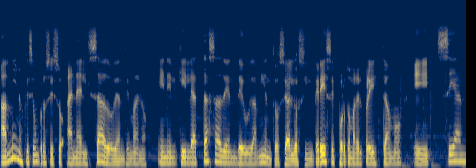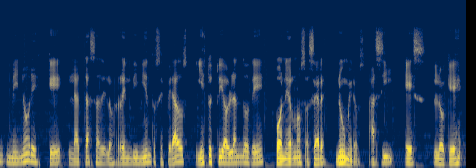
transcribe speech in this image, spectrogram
a menos que sea un proceso analizado de antemano en el que la tasa de endeudamiento, o sea, los intereses por tomar el préstamo, eh, sean menores que la tasa de los rendimientos esperados, y esto estoy hablando de ponernos a hacer números. Así es lo que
